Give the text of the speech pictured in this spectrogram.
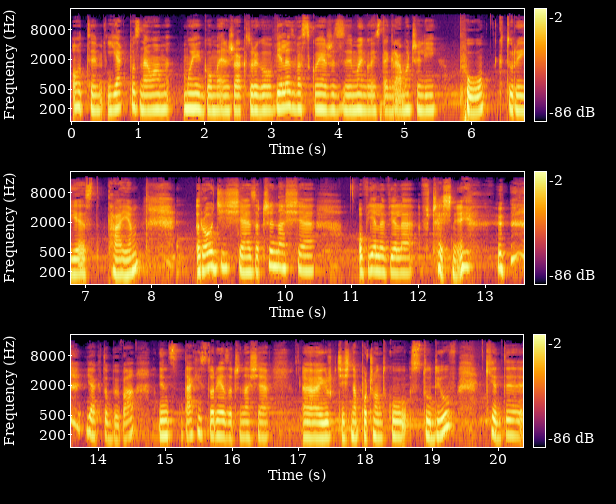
o tym, jak poznałam mojego męża, którego wiele z Was skojarzy z mojego Instagrama, czyli Pu, który jest Tajem, rodzi się, zaczyna się o wiele, wiele wcześniej, jak to bywa. Więc ta historia zaczyna się już gdzieś na początku studiów, kiedy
